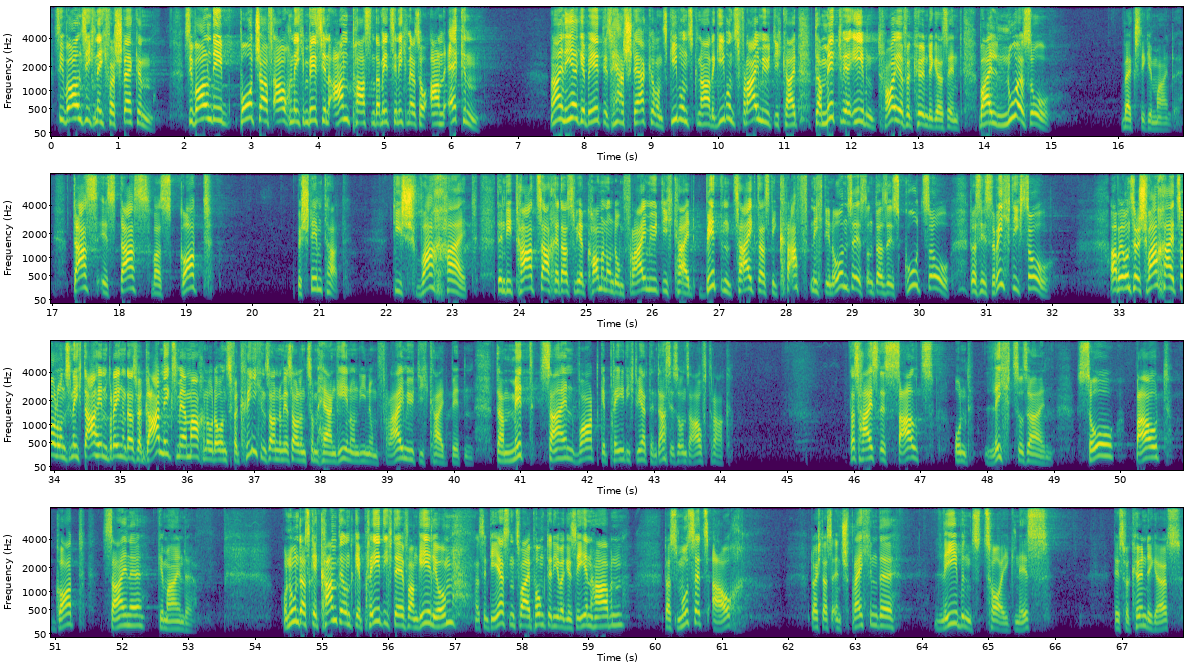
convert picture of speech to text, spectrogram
Sie wollen sich nicht verstecken. Sie wollen die Botschaft auch nicht ein bisschen anpassen, damit sie nicht mehr so anecken. Nein, ihr Gebet ist, Herr, stärke uns, gib uns Gnade, gib uns Freimütigkeit, damit wir eben treue Verkündiger sind. Weil nur so wächst die Gemeinde. Das ist das, was Gott bestimmt hat. Die Schwachheit, denn die Tatsache, dass wir kommen und um Freimütigkeit bitten, zeigt, dass die Kraft nicht in uns ist und das ist gut so, das ist richtig so. Aber unsere Schwachheit soll uns nicht dahin bringen, dass wir gar nichts mehr machen oder uns verkriechen, sondern wir sollen zum Herrn gehen und ihn um Freimütigkeit bitten, damit sein Wort gepredigt wird, denn das ist unser Auftrag. Das heißt es, Salz und Licht zu sein. So baut Gott seine Gemeinde. Und nun das gekannte und gepredigte Evangelium, das sind die ersten zwei Punkte, die wir gesehen haben, das muss jetzt auch durch das entsprechende Lebenszeugnis des Verkündigers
